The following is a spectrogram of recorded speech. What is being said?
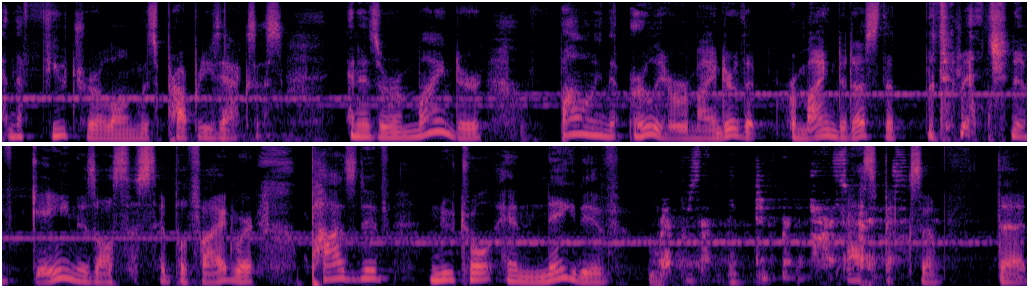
and the future along this property's axis. And as a reminder, following the earlier reminder that reminded us that the dimension of gain is also simplified, where positive, neutral, and negative represent the different aspects of the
